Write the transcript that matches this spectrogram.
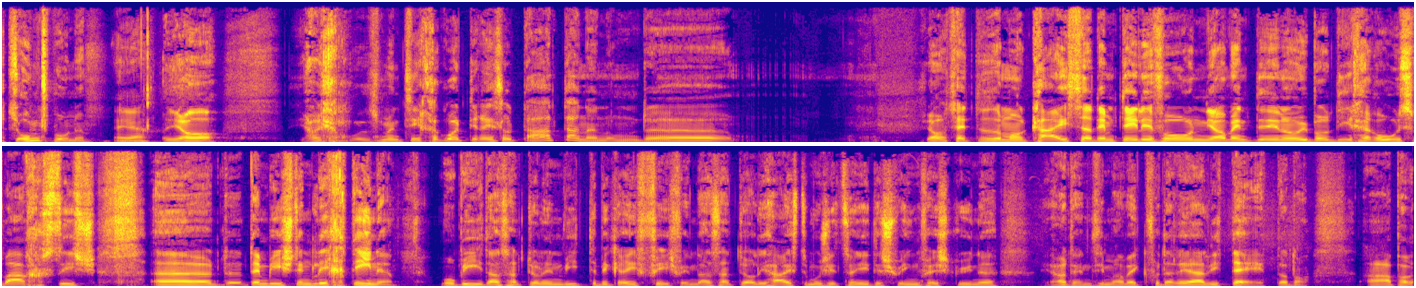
Das Umspunnen. Ja. Ja, ja ich, es müssen sicher gute Resultate haben. Und äh, ja, es hat also mal an dem Telefon, ja, wenn du noch über dich herauswachst, äh, dann bist du dann gleich drin. Wobei das natürlich ein weiter Begriff ist. Wenn das natürlich heisst, du musst jetzt noch jedes Schwingfest gewinnen, ja, dann sind wir weg von der Realität, oder? Aber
